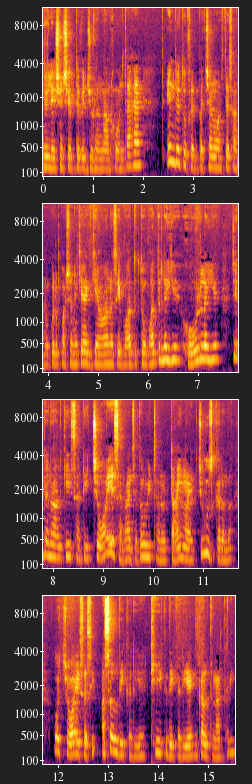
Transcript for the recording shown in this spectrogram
ਰਿਲੇਸ਼ਨਸ਼ਿਪ ਦੇ ਵਿੱਚ ਜੁੜਨ ਨਾਲ ਹੁੰਦਾ ਹੈ। ਇਹਦੇ ਤੋਂ ਫਿਰ ਬਚਣ ਵਾਸਤੇ ਸਾਨੂੰ ਗੁਰੂ ਪਾਸ਼ਾ ਨੇ ਕਿਹਾ, ਗਿਆਨ ਅਸੀਂ ਵੱਧ ਤੋਂ ਵੱਧ ਲਈਏ, ਹੋਰ ਲਈਏ। ਜਿਹਦੇ ਨਾਲ ਕਿ ਸਾਡੀ ਚੋਇਸ ਹੈ ਨਾ, ਜਦੋਂ ਵੀ ਸਾਨੂੰ ਟਾਈਮ ਆਏ ਚੂਜ਼ ਕਰਨ ਦਾ, ਉਹ ਚੋਇਸ ਅਸੀਂ ਅਸਲ ਦੀ ਕਰੀਏ, ਠੀਕ ਦੀ ਕਰੀਏ, ਗਲਤ ਨਾ ਕਰੀਏ।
